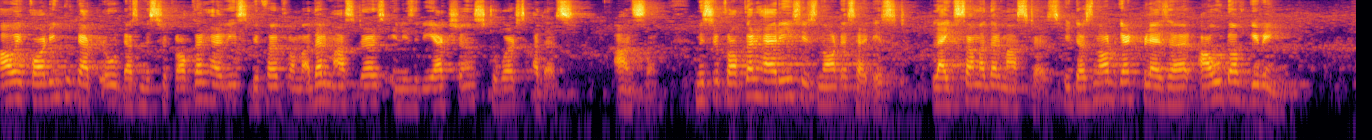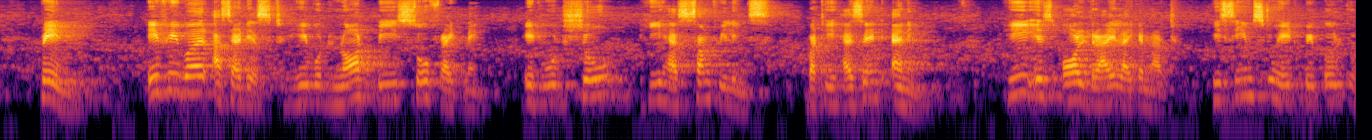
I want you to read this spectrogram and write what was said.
How, according to Taplow, does Mr. Crocker Harris differ from other masters in his reactions towards others? Answer. Mr. Crocker Harris is not a sadist like some other masters. He does not get pleasure out of giving pain. If he were a sadist, he would not be so frightening. It would show he has some feelings, but he hasn't any. He is all dry like a nut. He seems to hate people to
